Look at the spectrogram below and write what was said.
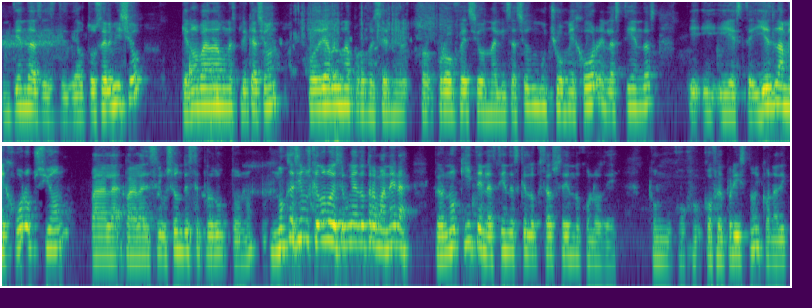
en tiendas este, de autoservicio, que no van a dar una explicación, podría haber una profesionalización mucho mejor en las tiendas y, este, y es la mejor opción para la, distribución de este producto, ¿no? Nunca decimos que no lo distribuyan de otra manera, pero no quiten las tiendas, que es lo que está sucediendo con lo de con, Cofepris, ¿no? Y con ADIC.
